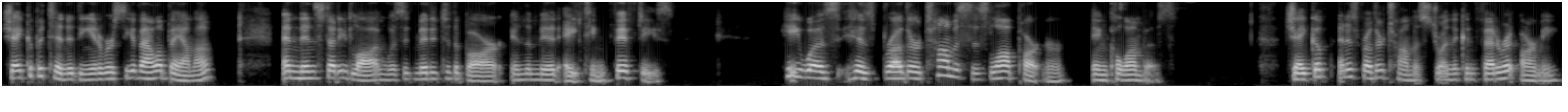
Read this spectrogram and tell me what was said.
Jacob attended the University of Alabama and then studied law and was admitted to the bar in the mid 1850s. He was his brother Thomas's law partner in Columbus. Jacob and his brother Thomas joined the Confederate Army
